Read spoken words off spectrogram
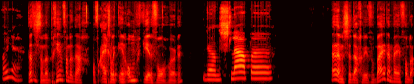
Oh ja. Dat is dan het begin van de dag. Of eigenlijk in omgekeerde volgorde. Dan slapen. En dan is de dag weer voorbij. Dan ben je van de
